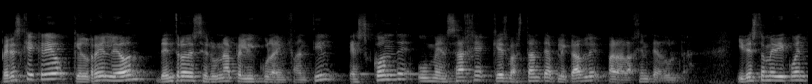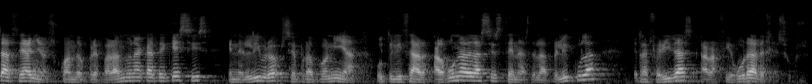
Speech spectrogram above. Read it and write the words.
pero es que creo que El Rey León, dentro de ser una película infantil, esconde un mensaje que es bastante aplicable para la gente adulta. Y de esto me di cuenta hace años, cuando preparando una catequesis, en el libro se proponía utilizar alguna de las escenas de la película referidas a la figura de Jesús.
